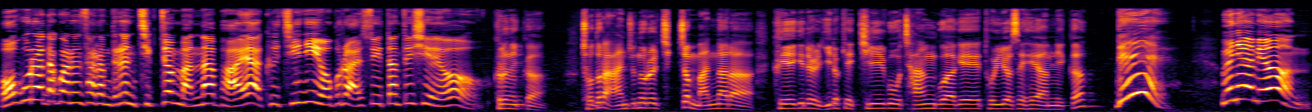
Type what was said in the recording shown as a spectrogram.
억울하다고 하는 사람들은 직접 만나봐야 그 진위 여부를 알 수 있다는 뜻이에요. 그러니까 저더러 안준호를 직접 만나라 그 얘기를 이렇게 길고 장구하게 돌려서 해야 합니까? 왜냐하면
